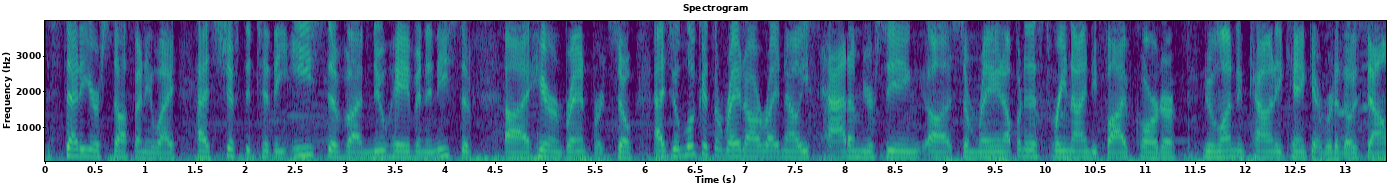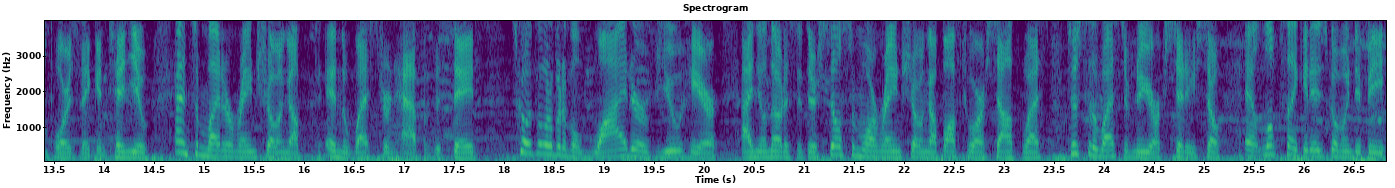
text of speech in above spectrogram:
the steadier stuff anyway, has shifted to the east of uh, New Haven and east of uh, here in Branford. So as you look at the radar right now, East Haddam, you're seeing uh, some rain up into the 395 corridor. New London County can't get rid of those downpours. They continue, and some lighter rain showing up in the western half of the state. Let's go with a little bit of a wider view here, and you'll notice that there's still some more rain showing up off to our southwest, just to the west of New York City. So it looks like it is going to be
